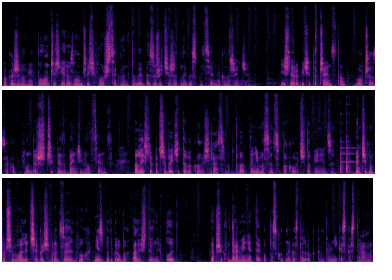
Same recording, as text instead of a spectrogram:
Pokażę Wam jak połączyć i rozłączyć wąż segmentowy bez użycia żadnego specjalnego narzędzia. Jeśli robicie to często, wówczas zakup Wunderszczypiec będzie miał sens, ale jeśli potrzebujecie to wykonać raz lub dwa, to nie ma sensu pakować w to pieniędzy. Będziemy potrzebowali czegoś w rodzaju dwóch niezbyt grubych, ale sztywnych płyt, na przykład ramienia tego paskudnego stalowego kantownika z kastoramy.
